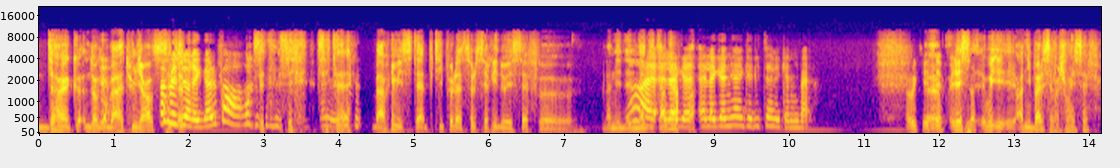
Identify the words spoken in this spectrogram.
Donc, bah, tu me diras. Ah, mais je rigole pas. C'était, bah oui, mais c'était un petit peu la seule série de SF euh, l'année elle, elle a, elle a gagné à égalité avec Hannibal. Ah oui. Euh, les- oui, Hannibal, c'est vachement SF.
